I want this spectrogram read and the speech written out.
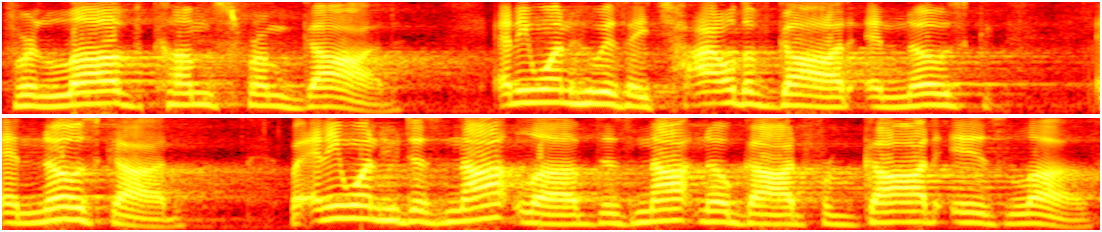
for love comes from God. Anyone who is a child of God and knows and knows God, but anyone who does not love does not know God, for God is love.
